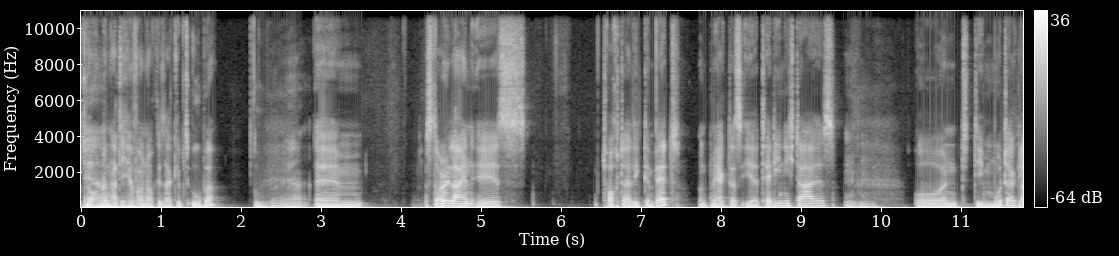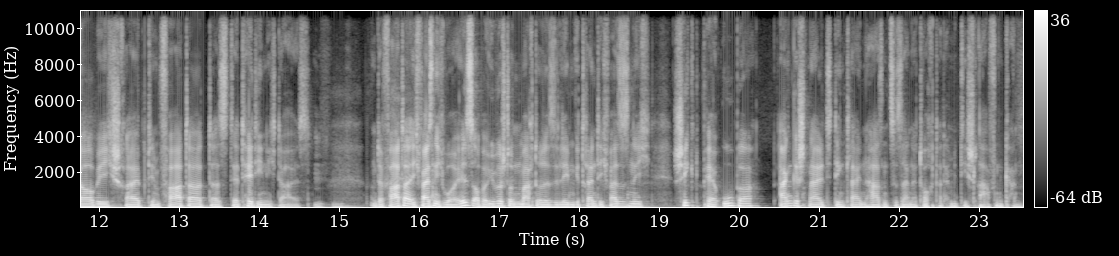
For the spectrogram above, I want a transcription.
So, Ja. und dann hatte ich ja vorhin noch gesagt, gibt es Uber. ja. Ähm, Storyline ist, Tochter liegt im Bett und merkt, dass ihr Teddy nicht da ist. Und die Mutter, glaube ich, schreibt dem Vater, dass der Teddy nicht da ist. Und der Vater, ich weiß nicht, wo er ist, ob er Überstunden macht oder sie leben getrennt, ich weiß es nicht, schickt per Uber angeschnallt den kleinen Hasen zu seiner Tochter, damit die schlafen kann.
